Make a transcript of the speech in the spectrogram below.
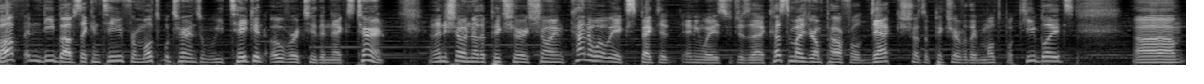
Buff and debuffs that continue for multiple turns will be taken over to the next turn. And then to show another picture showing kind of what we expected anyways, which is a customize your own powerful deck. Shows a picture of like multiple Keyblades. Um,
